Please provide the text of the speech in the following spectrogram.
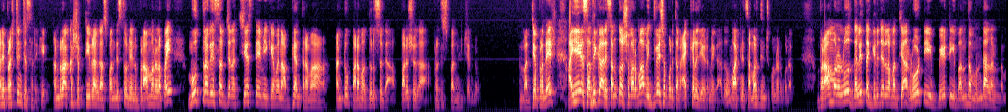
అని ప్రశ్నించేసరికి అనురాగ్ కశ్యప్ తీవ్రంగా స్పందిస్తూ నేను బ్రాహ్మణులపై మూత్ర విసర్జన చేస్తే మీకేమైనా అభ్యంతరమా? అంటూ పరమ దురుసుగా పరుషుగా ప్రతిస్పందించిండు. మధ్యప్రదేశ్ ఐఏఎస్ అధికారి సంతోష్ వర్మ విద్వేషపూరిత వ్యాఖ్యలు చేయడమే కాదు వాటిని సమర్థించుకున్నాడు కూడా. బ్రాహ్మణులు దళిత గిరిజనుల మధ్య రోటీ బేటీ బంధం ఉండాలనడం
